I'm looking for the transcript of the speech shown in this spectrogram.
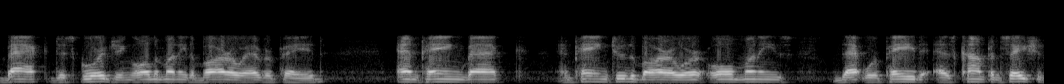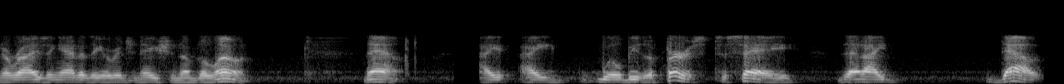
back, disgorging all the money the borrower ever paid, and paying back and paying to the borrower all monies that were paid as compensation arising out of the origination of the loan. Now, I I will be the first to say that I doubt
